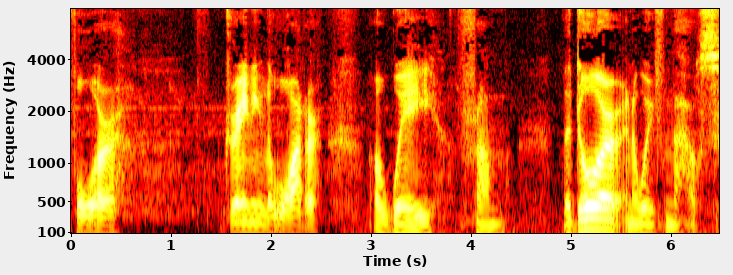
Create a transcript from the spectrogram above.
for draining the water away from the door and away from the house.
